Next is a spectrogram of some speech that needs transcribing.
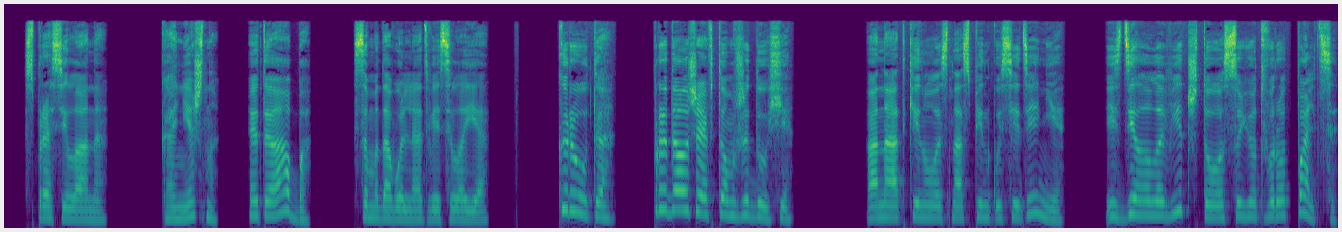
— спросила она. «Конечно, это Абба», — самодовольно ответила я. «Круто! Продолжай в том же духе!» Она откинулась на спинку сиденья и сделала вид, что сует в рот пальцы.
